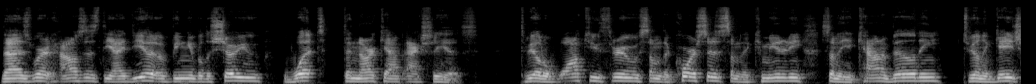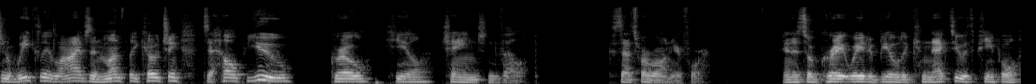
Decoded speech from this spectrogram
That is where it houses the idea of being able to show you what the NARC app actually is. To be able to walk you through some of the courses, some of the community, some of the accountability, to be able to engage in weekly lives and monthly coaching to help you grow, heal, change, and develop. Because that's what we're on here for. And it's a great way to be able to connect you with people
